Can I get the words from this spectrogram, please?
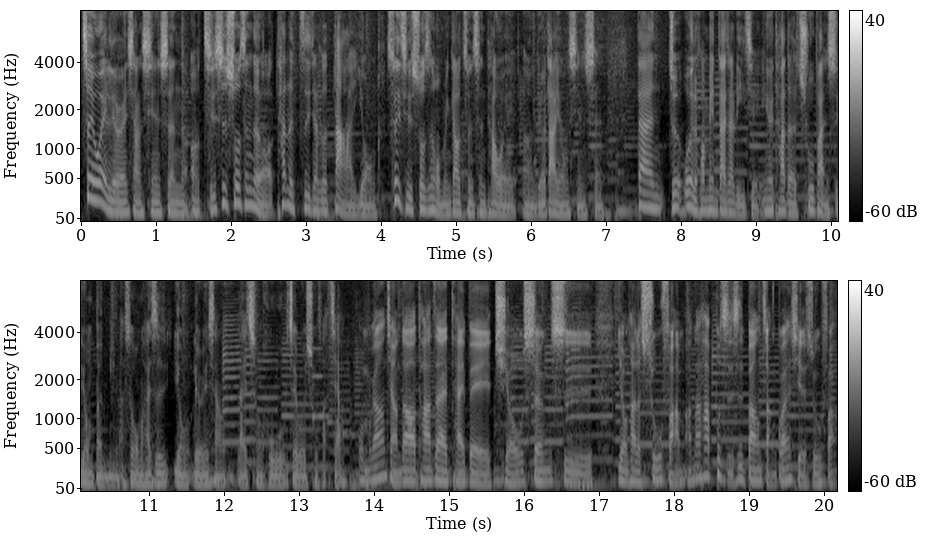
这位刘元祥先生呢？哦，其实说真的哦，他的字叫做大庸，所以其实说真的，我们应该要尊称他为呃刘大庸先生。但就为了方便大家理解，因为他的出版是用本名啊，所以我们还是用刘元祥来称呼这位书法家。我们刚刚讲到他在台北求生是用他的书法嘛，那他不只是帮长官写书法，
